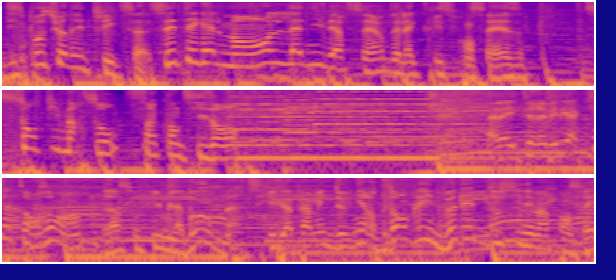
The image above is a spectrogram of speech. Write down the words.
dispo sur Netflix. C'est également l'anniversaire de l'actrice française Sophie Marceau, 56 ans. Elle a été révélée à 14 ans hein, grâce au film La Boom, qui lui a permis de devenir d'emblée une vedette du cinéma français.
